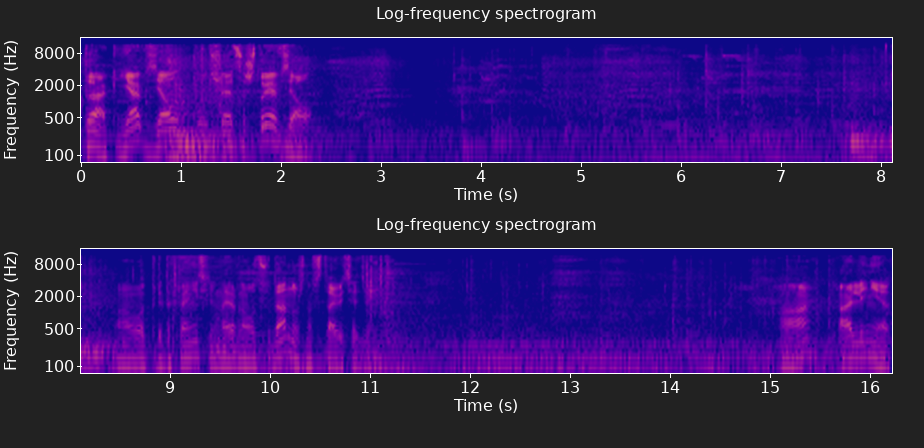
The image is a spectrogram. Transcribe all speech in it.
Так, я взял, получается, что я взял? А вот, предохранитель, наверное, вот сюда нужно вставить один. А? А или нет?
